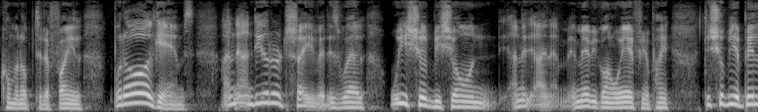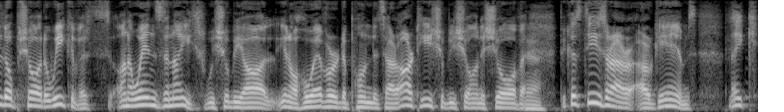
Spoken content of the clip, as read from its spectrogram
coming up to the final but all games and, and the other side of it as well we should be shown and, and maybe going away from your point there should be a build up show the week of it. On a Wednesday night we should be all you know whoever the pundits are RTÉ should be showing a show of it. Yeah. because these are our, our games. Like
